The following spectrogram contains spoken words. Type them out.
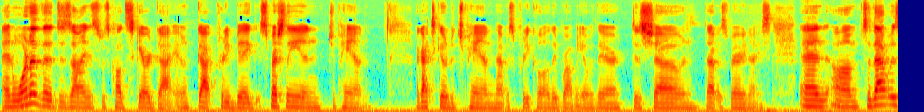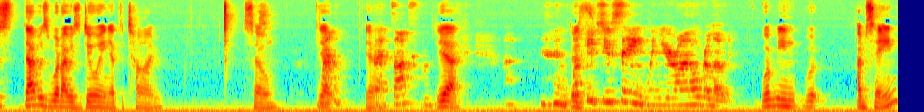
and one of the designs was called Scared Guy, and got pretty big, especially in Japan. I got to go to Japan. That was pretty cool. They brought me over there, did a show, and that was very nice. And um, so that was that was what I was doing at the time. So, yeah, Wow, yeah, That's awesome. yeah. what There's- keeps you sane when you're on overload? What mean? What I'm sane?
